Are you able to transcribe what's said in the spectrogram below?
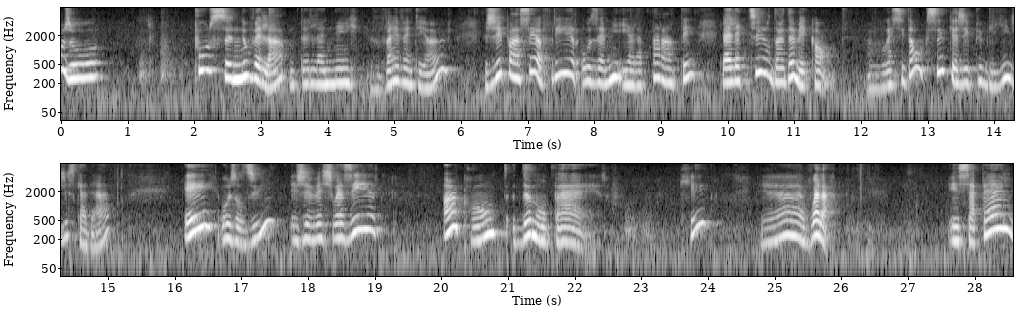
Bonjour. Pour ce nouvel an de l'année 2021, j'ai pensé offrir aux amis et à la parenté la lecture d'un de mes contes. Voici donc ceux que j'ai publiés jusqu'à date. Et aujourd'hui, je vais choisir un conte de mon père. OK? Euh, voilà. Il s'appelle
